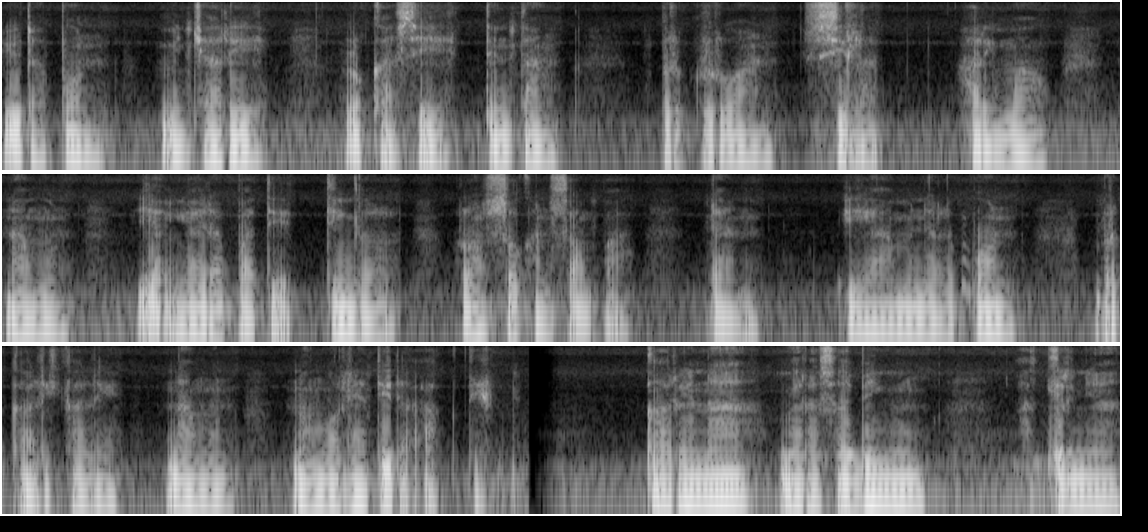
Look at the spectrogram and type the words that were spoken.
Yuda pun mencari lokasi tentang perguruan silat harimau namun yang ia dapati tinggal rongsokan sampah dan ia menelepon berkali-kali namun nomornya tidak aktif. Karena merasa bingung, akhirnya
